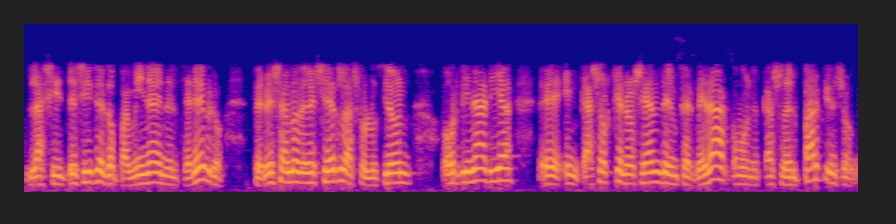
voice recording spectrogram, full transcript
la síntesis de dopamina en el cerebro. Pero esa no debe ser la solución ordinaria eh, en casos que no sean de enfermedad, como en el caso del Parkinson.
